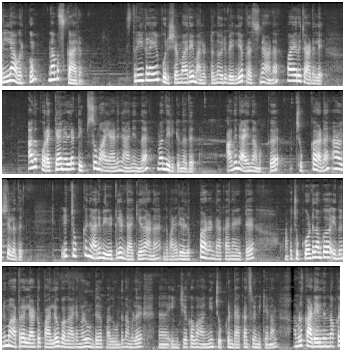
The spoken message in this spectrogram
എല്ലാവർക്കും നമസ്കാരം. സ്ത്രീകളെയും പുരുഷന്മാരെയും അലട്ടുന്ന ഒരു വലിയ പ്രശ്നമാണ് വയറ് ചാടൽ അത് കുറയ്ക്കാനുള്ള ടിപ്സുമായാണ് ഞാൻ ഇന്ന് വന്നിരിക്കുന്നത്. അതിനായി നമുക്ക് ചുക്കാണ് ആവശ്യമുള്ളത്. ഈ ചുക്ക് ഞാൻ വീട്ടിലുണ്ടാക്കിയതാണ്. ഇത് വളരെ എളുപ്പമാണ് ഉണ്ടാക്കാനായിട്ട്. അപ്പോൾ ചുക്ക് കൊണ്ട് നമുക്ക് ഇതിന് മാത്രമല്ല കേട്ടോ. പല ഉപകാരങ്ങളും ഉണ്ട് അപ്പോൾ അതുകൊണ്ട് നമ്മൾ ഇഞ്ചിയൊക്കെ വാങ്ങി ചുക്ക് ഉണ്ടാക്കാൻ ശ്രമിക്കണം. നമ്മൾ കടയിൽ നിന്നൊക്കെ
